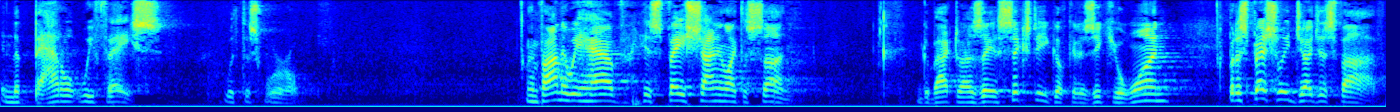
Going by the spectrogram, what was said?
in the battle we face with this world. And finally, we have his face shining like the sun. Go back to Isaiah 60, go look at Ezekiel 1, but especially Judges 5.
